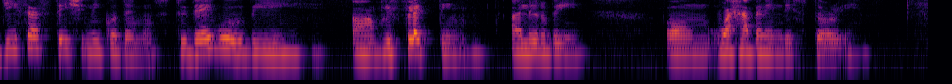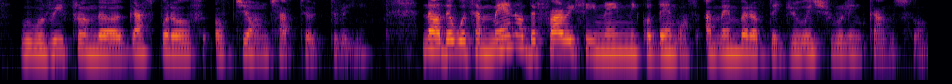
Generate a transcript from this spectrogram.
Jesus teach Nicodemus. Today we will be um, reflecting a little bit on what happened in this story. We will read from the Gospel of, of John, chapter 3. Now there was a man of the Pharisee named Nicodemus, a member of the Jewish ruling council.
